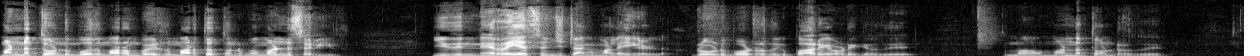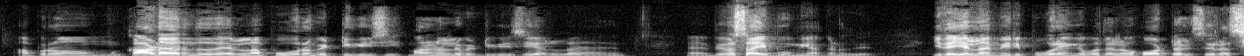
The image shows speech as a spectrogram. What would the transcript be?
மண்ணை தோண்டும் போது மரம் போயிடுது மரத்தை தோண்டும் போது மண் சரியுது. இது நிறைய செஞ்சிட்டாங்க மலைகளில். ரோடு போடுறதுக்கு பாறையை உடைக்கிறது ம மண்ணை தோண்டுறது. அப்புறம் காடாக இருந்ததெல்லாம் பூரா வெட்டி வீசி மரங்களெல்லாம் வெட்டி வீசி எல்லாம் விவசாய பூமி ஆக்கினது இதையெல்லாம் மீறி பூரா எங்கே பார்த்தாலும் ஹோட்டல்ஸு ரெஸ்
